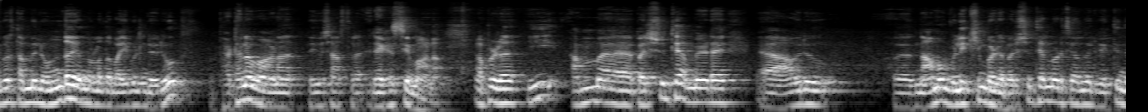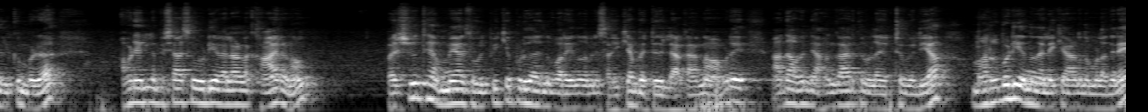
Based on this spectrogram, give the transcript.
ഇവർ തമ്മിലുണ്ട് എന്നുള്ളത് ബൈബിളിന്റെ ഒരു പഠനമാണ് ദൈവശാസ്ത്ര രഹസ്യമാണ്. അപ്പോൾ ഈ അമ്മ പരിശുദ്ധ അമ്മയുടെ ആ ഒരു നാമം വിളിക്കുമ്പോൾ പരിശുദ്ധ അമ്മയോട് ചേർന്ന ഒരു വ്യക്തി നിൽക്കുമ്പോൾ അവിടെയെല്ലാം പിശാശ് ഓടിയ കലാനുള്ള കാരണം പരിശുദ്ധ അമ്മയാൽ തോൽപ്പിക്കപ്പെടുക എന്ന് പറയുന്നത് അവന് സഹിക്കാൻ പറ്റത്തില്ല. കാരണം അവിടെ അത് അവന്റെ അഹങ്കാരത്തിനുള്ള ഏറ്റവും വലിയ മറുപടി എന്ന നിലയ്ക്കാണ് നമ്മളതിനെ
